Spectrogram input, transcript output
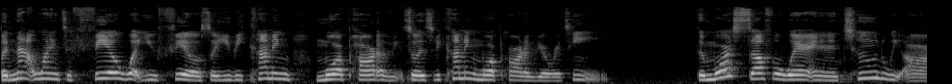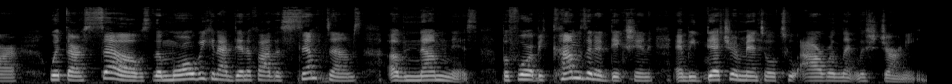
But not wanting to feel what you feel. So you becoming more part of so it's becoming more part of your routine. The more self-aware and in tune we are with ourselves the more we can identify the symptoms of numbness before it becomes an addiction and be detrimental to our relentless journey.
